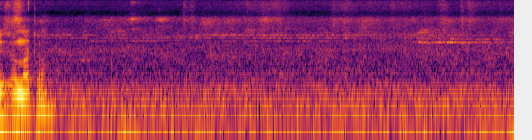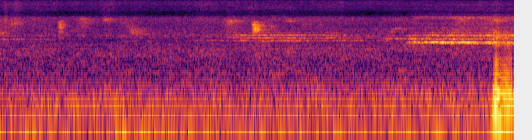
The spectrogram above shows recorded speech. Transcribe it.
এই জন্যটা হুম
